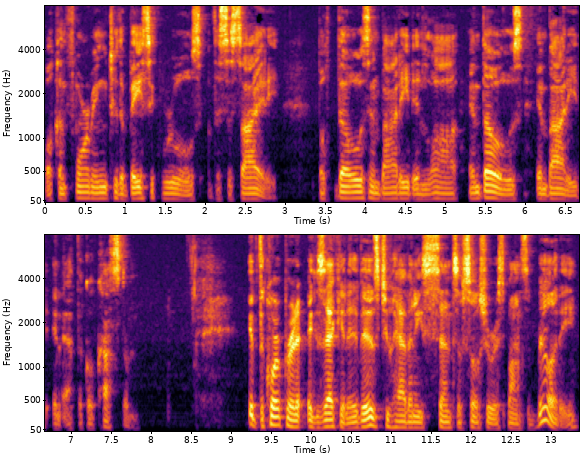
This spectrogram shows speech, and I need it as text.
while conforming to the basic rules of the society, both those embodied in law and those embodied in ethical custom. If the corporate executive is to have any sense of social responsibility,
